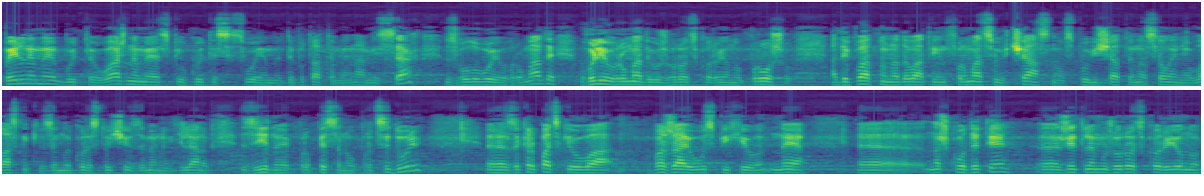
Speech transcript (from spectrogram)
пильними, будьте уважними, спілкуйтеся зі своїми депутатами на місцях з головою громади. Голів громади Ужгородського району прошу адекватно надавати інформацію вчасно, сповіщати населення власників землекористувачів земельних ділянок згідно як прописано в процедурі. Е, Закарпатський ОВА бажаю успіхів не е, нашкодити жителям Ужгородського району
